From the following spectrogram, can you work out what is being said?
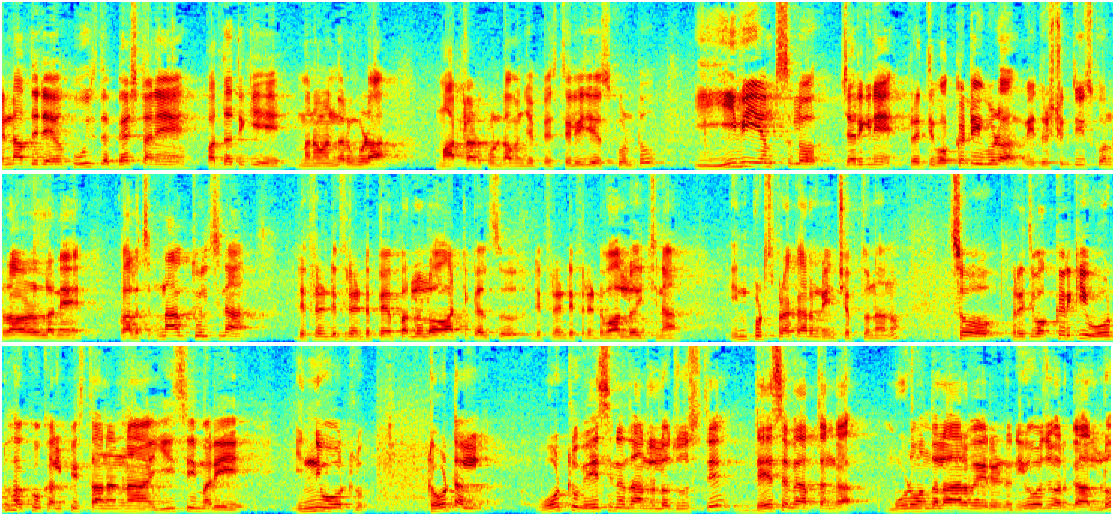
end of the day who is the best అనే పద్ధతికి మనం అందరం కూడా మాట్లాడుకుంటామని చెప్పేసి తెలియజేసుకుంటూ ఈ ఈవీఎంస్లో జరిగిన ప్రతి ఒక్కటి కూడా మీ దృష్టికి తీసుకొని రావాలనే ఒక ఆలోచన. నాకు తెలిసిన డిఫరెంట్ డిఫరెంట్ పేపర్లలో ఆర్టికల్స్ డిఫరెంట్ డిఫరెంట్ వాళ్ళు ఇచ్చిన ఇన్పుట్స్ ప్రకారం నేను చెప్తున్నాను. సో ప్రతి ఒక్కరికి ఓటు హక్కు కల్పిస్తానన్న ఈసీ మరి ఇన్ని ఓట్లు. టోటల్ ఓట్లు వేసిన దానిలో చూస్తే దేశవ్యాప్తంగా మూడు వందల అరవై రెండు నియోజకవర్గాల్లో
